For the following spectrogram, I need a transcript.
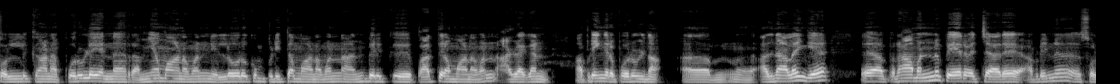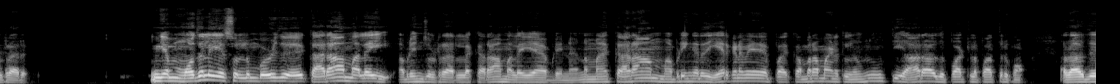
சொல்லுக்கான பொருளே என்ன? ரம்யமானவன் எல்லோருக்கும் பிடித்தமானவன் அன்பிற்கு பாத்திரமானவன் அழகன். அப்படிங்கிற பொருள் தான் அதனால இங்க அஹ், ராமன்னு பெயர் வச்சாரு அப்படின்னு சொல்றாரு. இங்க முதலைய சொல்லும் பொழுது கராமலை அப்படின்னு சொல்றாருல கராமலைய அப்படின்னு. நம்ம கராம் அப்படிங்கறது ஏற்கனவே இப்ப கமராமாயணத்துல நூத்தி ஆறாவது பாட்டுல பார்த்திருக்கோம். அதாவது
